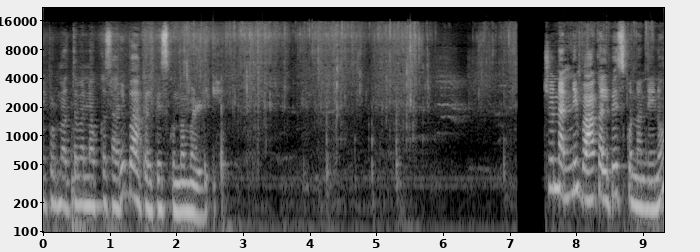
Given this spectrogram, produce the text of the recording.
ఇప్పుడు మొత్తం అన్న ఒక్కసారి బాగా కలిపేసుకుందాం మళ్ళీ. చూడండి అన్నీ బాగా కలిపేసుకున్నాను నేను.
